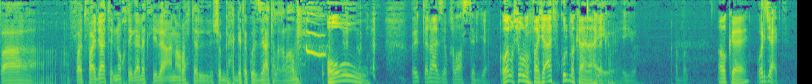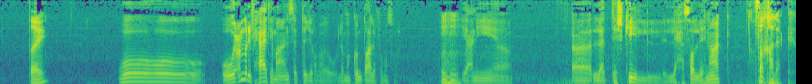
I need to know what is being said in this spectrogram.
ف فتفاجات انه أختي قالت لي لا أنا رحت الشقة حقتك وزعت الأغراض. أوه. انت لازم خلاص ترجع. والله شغل مفاجآت في كل مكان أهلك. أيوه أيوه. بالضبط أوكي. ورجعت. طيب. و... وعمري في حياتي ما أنسى التجربة لما كنت طالب في مصر. يعني آه، آه، التشكيل اللي حصل لي هناك صقلك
